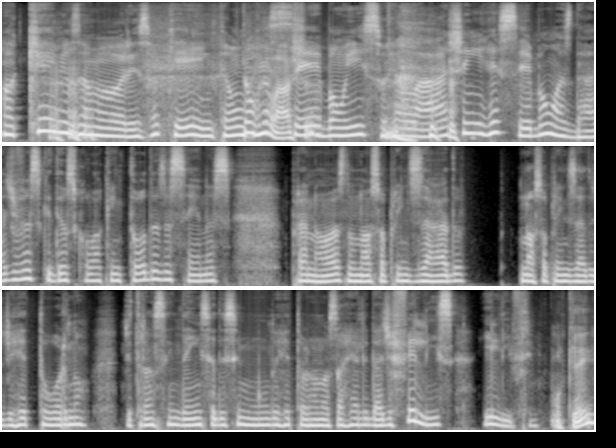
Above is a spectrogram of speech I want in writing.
Ok, meus amores, ok. Então, então recebam relaxa. isso, relaxem e recebam as dádivas que Deus coloca em todas as cenas para nós, no nosso aprendizado, nosso aprendizado de retorno, de transcendência desse mundo e retorno à nossa realidade feliz e livre. Ok?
